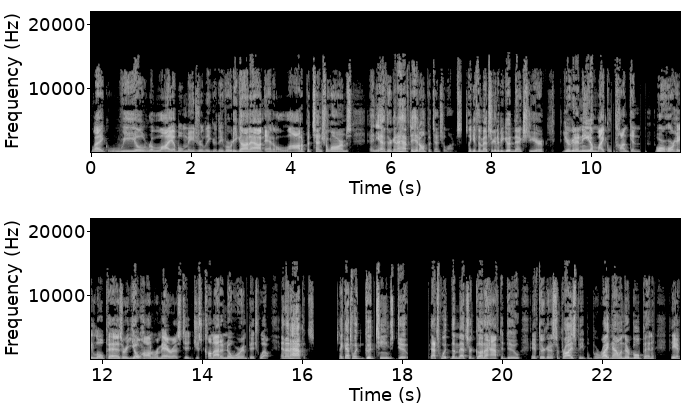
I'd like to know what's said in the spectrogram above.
like real reliable major leaguer. They've already gone out, added a lot of potential arms. And yeah, they're going to have to hit on potential arms. Like if the Mets are going to be good next year, you're going to need a Michael Tonkin or Jorge Lopez or Yohan Ramirez to just come out of nowhere and pitch well. And that happens. Like that's what good teams do. That's what the Mets are going to have to do if they're going to surprise people. But right now in their bullpen, they have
